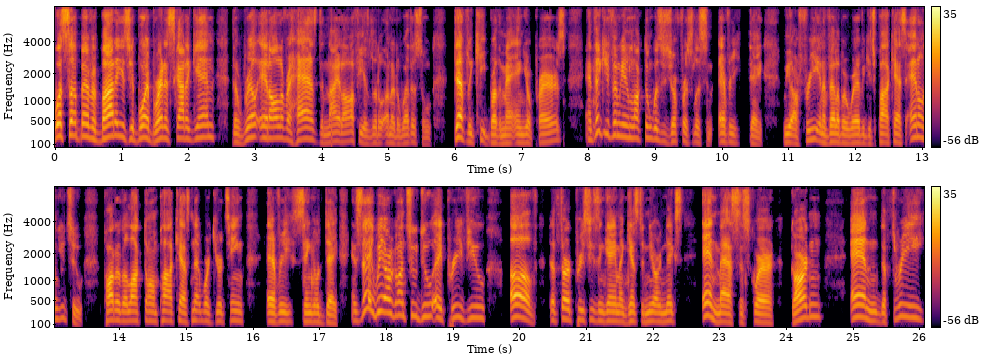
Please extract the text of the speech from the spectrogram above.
What's up, everybody? It's your boy Brandon Scott again. The real Ed Oliver has the night off. He is a little under the weather, so definitely keep Brother Man in your prayers. And thank you for getting locked on Wizards, your first listen every day. We are free and available wherever you get your podcasts and on YouTube, part of the Locked On Podcast Network, your team every single day. And today we are going to do a preview of the third preseason game against the New York Knicks in Madison Square Garden and the three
